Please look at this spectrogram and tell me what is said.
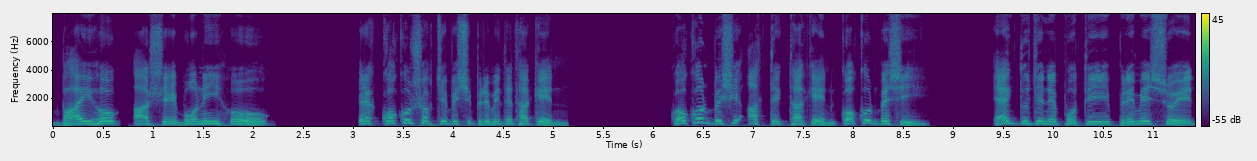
ভাই হোক আর সেই বোনই হোক এরা কখন সবচেয়ে বেশি প্রেমিতে থাকেন? কখন বেশি আত্মিক থাকেন? কখন বেশি এক দুজনের প্রতি প্রেমের সহিত,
